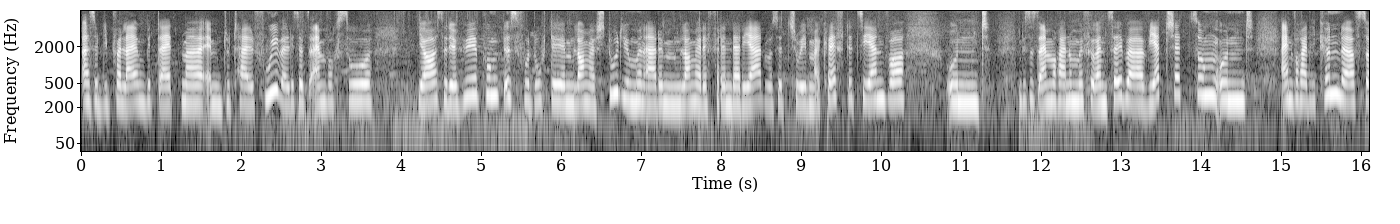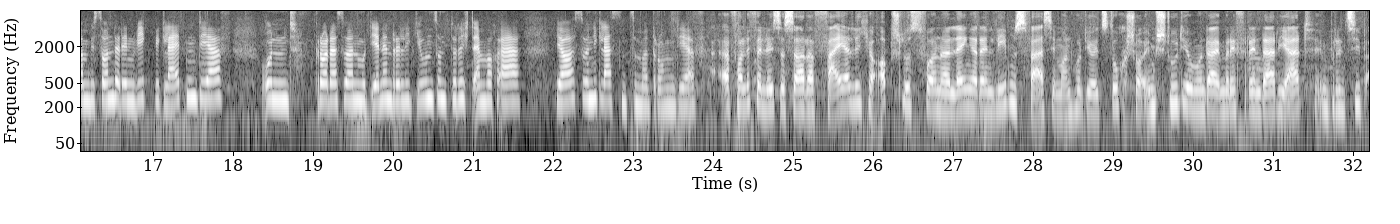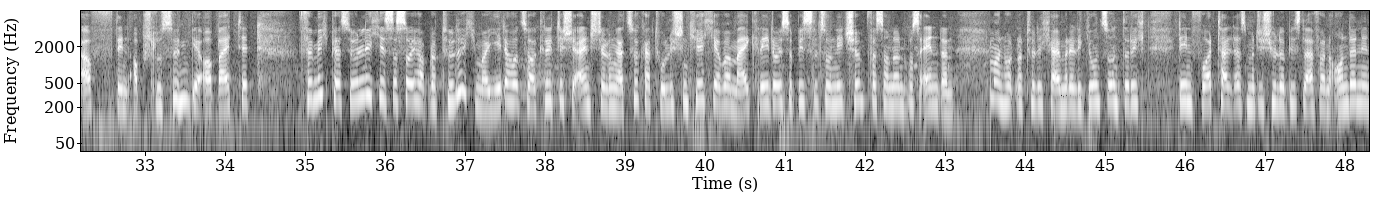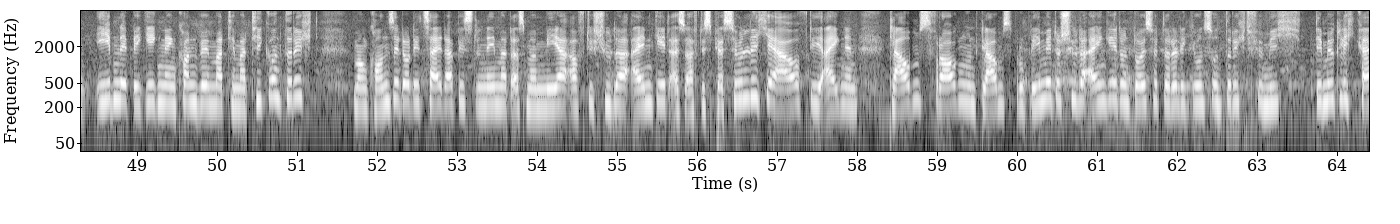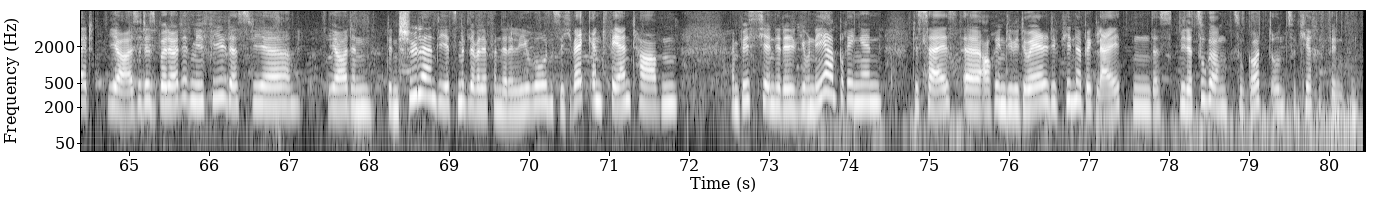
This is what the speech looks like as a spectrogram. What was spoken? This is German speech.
Also die Verleihung bedeutet mir ähm, total viel, weil das jetzt einfach so, ja, so der Höhepunkt ist von durch dem langen Studium und auch dem langen Referendariat, was jetzt schon eben ein Kräftezehren war. Und das ist einfach auch nochmal für einen selber eine Wertschätzung und einfach auch die Kinder auf so einen besonderen Weg begleiten darf und gerade auch so einen modernen Religionsunterricht einfach auch ja, so in die Klassenzimmer tragen darf. Auf alle Fälle ist es auch ein feierlicher Abschluss von einer längeren Lebensphase. Man hat ja jetzt doch schon im Studium und auch im Referendariat im Prinzip auf den Abschluss hingearbeitet. Für mich persönlich ist es so, ich habe natürlich mal, jeder hat so eine kritische Einstellung auch zur katholischen Kirche, aber mein Credo ist ein bisschen so nicht schimpfen, sondern was ändern. Man hat natürlich auch im Religionsunterricht den Vorteil, dass man die Schüler ein bisschen auf einer anderen Ebene begegnen kann wie im Mathematikunterricht. Man kann sich da die Zeit ein bisschen nehmen, dass man mehr auf die Schüler eingeht, also auf das Persönliche, auf die eigenen Glaubensfragen und Glaubensprobleme der Schüler eingeht. Und da ist halt der Religionsunterricht für mich die Möglichkeit. Ja, also das bedeutet mir viel, dass wir ja, den, den Schülern, die jetzt mittlerweile von der Religion sich weg entfernt haben, ein bisschen die Religion näher bringen. Das heißt, äh, auch individuell die Kinder begleiten, dass wieder Zugang zu Gott und zur Kirche finden.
